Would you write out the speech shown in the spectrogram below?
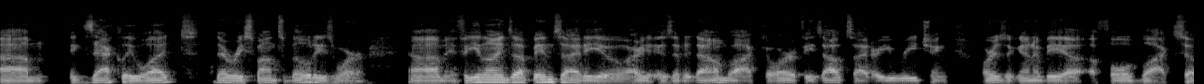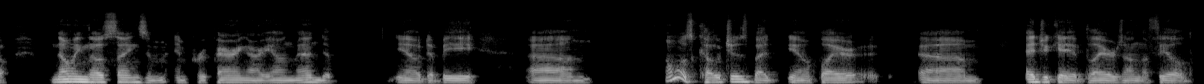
um, exactly what their responsibilities were. Um, if he lines up inside of you, are, is it a down block? Or if he's outside, are you reaching? Or is it going to be a, a full block? So knowing those things and, and, preparing our young men to, you know, to be um, almost coaches, but, you know, player, um, educated players on the field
